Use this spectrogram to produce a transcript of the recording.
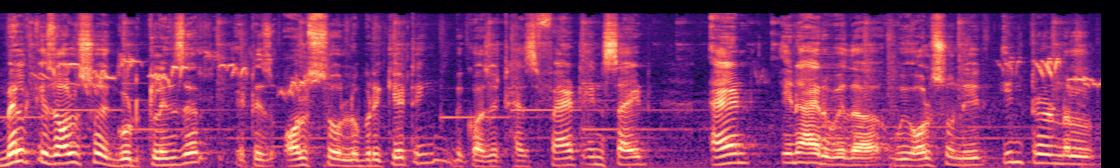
Milk is also a good cleanser. It is also lubricating because it has fat inside and in Ayurveda we also need internal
